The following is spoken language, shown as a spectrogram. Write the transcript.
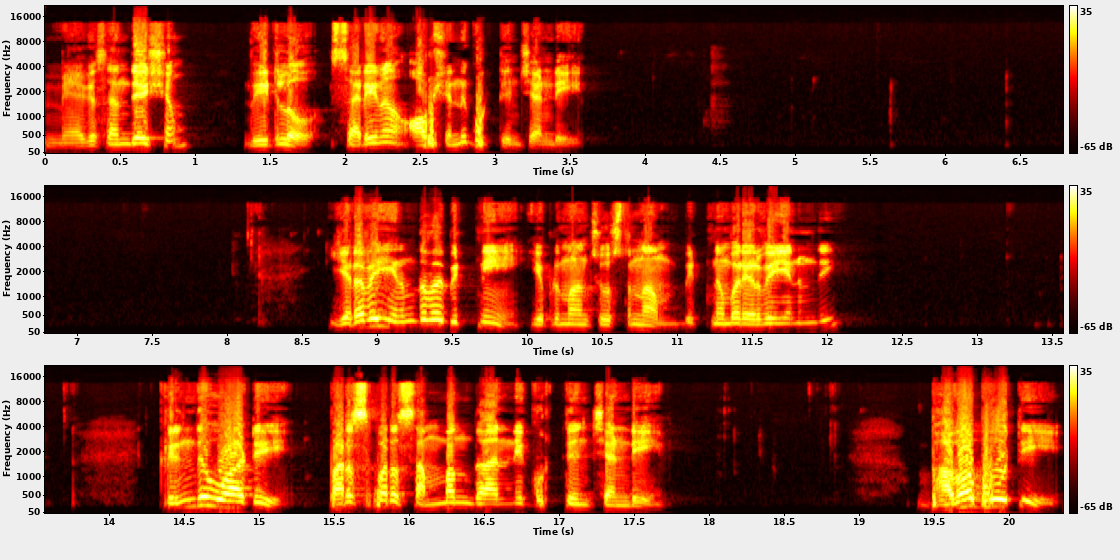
మేఘ సందేశం వీటిలో సరైన ఆప్షన్ని గుర్తించండి. ఇరవై ఎనిమిదవ బిట్ని ఇప్పుడు మనం చూస్తున్నాం. బిట్ నెంబర్ ఇరవై ఎనిమిది. క్రింది వాటి పరస్పర సంబంధాన్ని గుర్తించండి. భవభూతి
